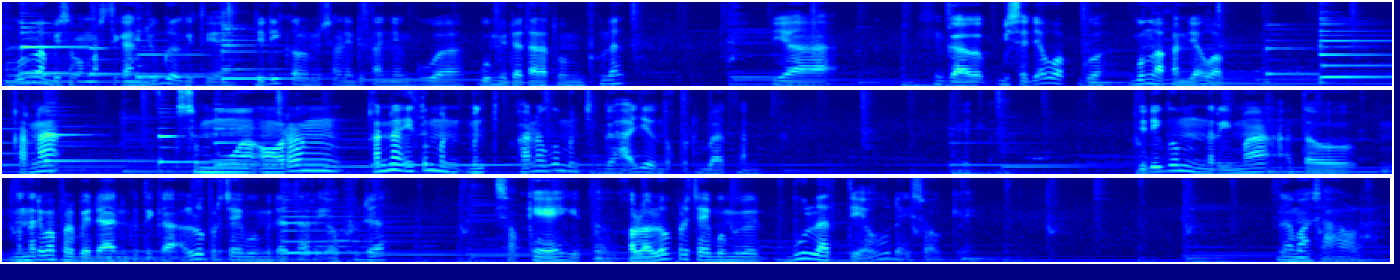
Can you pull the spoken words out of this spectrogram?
gue nggak bisa memastikan juga gitu ya. Jadi kalau misalnya ditanya gue bumi datar atau bumi bulat? Ya nggak bisa jawab gue gue nggak akan jawab. Karena semua orang karena itu men, men, karena gue mencegah aja untuk perdebatan. Gitu. Jadi gue menerima atau menerima perbedaan ketika lu percaya bumi datar ya udah is oke okay, gitu. Kalau lu percaya bumi bulat ya udah is oke okay. nggak masalah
